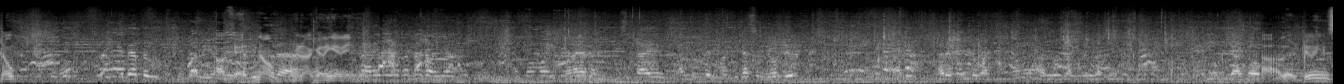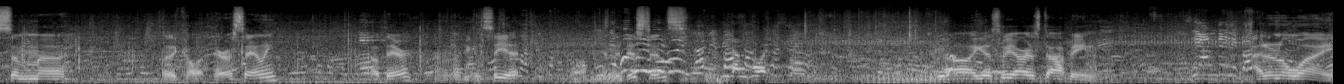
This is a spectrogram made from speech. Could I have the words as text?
Nope. Okay, no, we're not going to get anything. Uh, they're doing some, uh, what do they call it, parasailing out there. I don't know if you can see it in the distance. Oh, I guess we are stopping. I don't know why.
